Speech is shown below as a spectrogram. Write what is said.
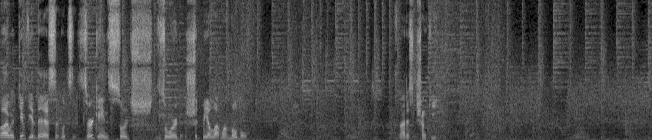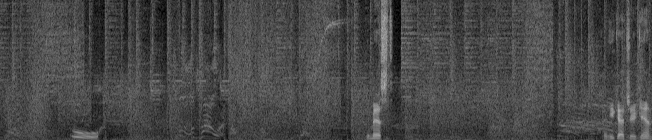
Well, I would give you this. It looks Zurgane's sword sh- Zord should be a lot more mobile. It's not as chunky. Ooh. You missed. And he got you again.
